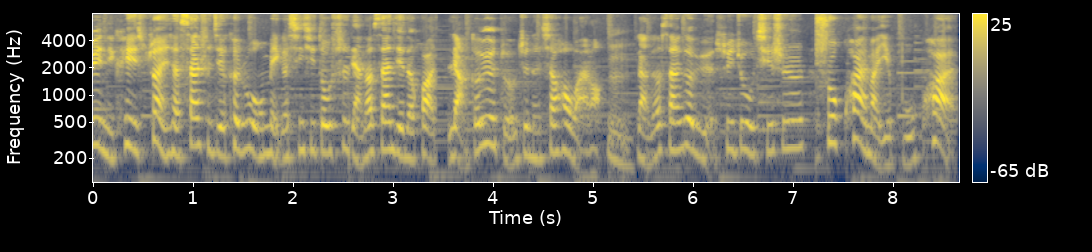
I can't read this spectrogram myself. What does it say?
所以你可以算一下，三十节课，如果我每个星期都是两到三节的话，两个月左右就能消耗完了。嗯，两到三个月，所以就其实说快嘛也不快，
